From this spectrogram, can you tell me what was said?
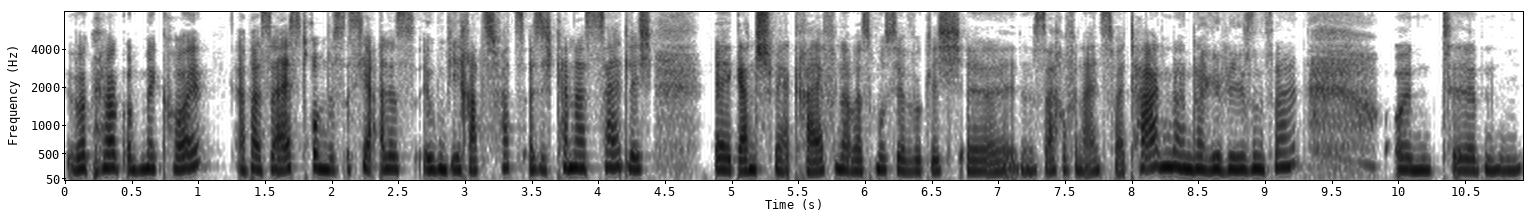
über Kirk und McCoy. Aber sei es drum, das ist ja alles irgendwie ratzfatz. Also ich kann das zeitlich äh, ganz schwer greifen, aber es muss ja wirklich äh, eine Sache von ein, zwei Tagen dann da gewesen sein. Und ähm,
